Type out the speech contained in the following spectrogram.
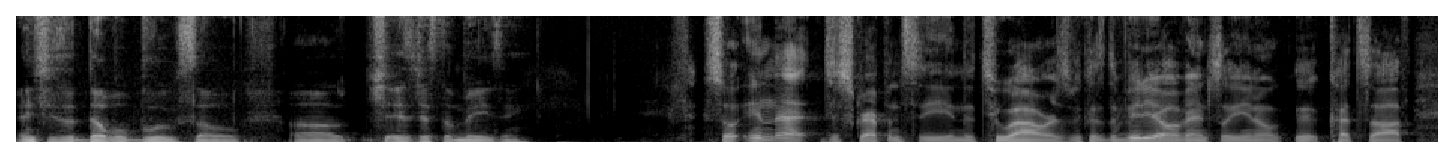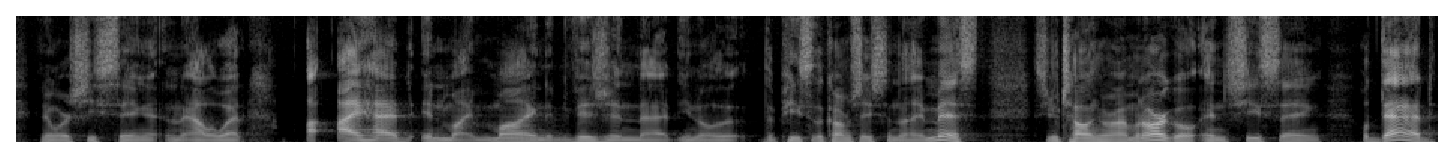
and she's a double blue so uh, it's just amazing. So in that discrepancy in the two hours because the video eventually you know cuts off you know where she's saying an alouette I had in my mind envisioned that you know the, piece of the conversation that I missed is you're telling her I'm an Argo and she's saying, "Well, Dad,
